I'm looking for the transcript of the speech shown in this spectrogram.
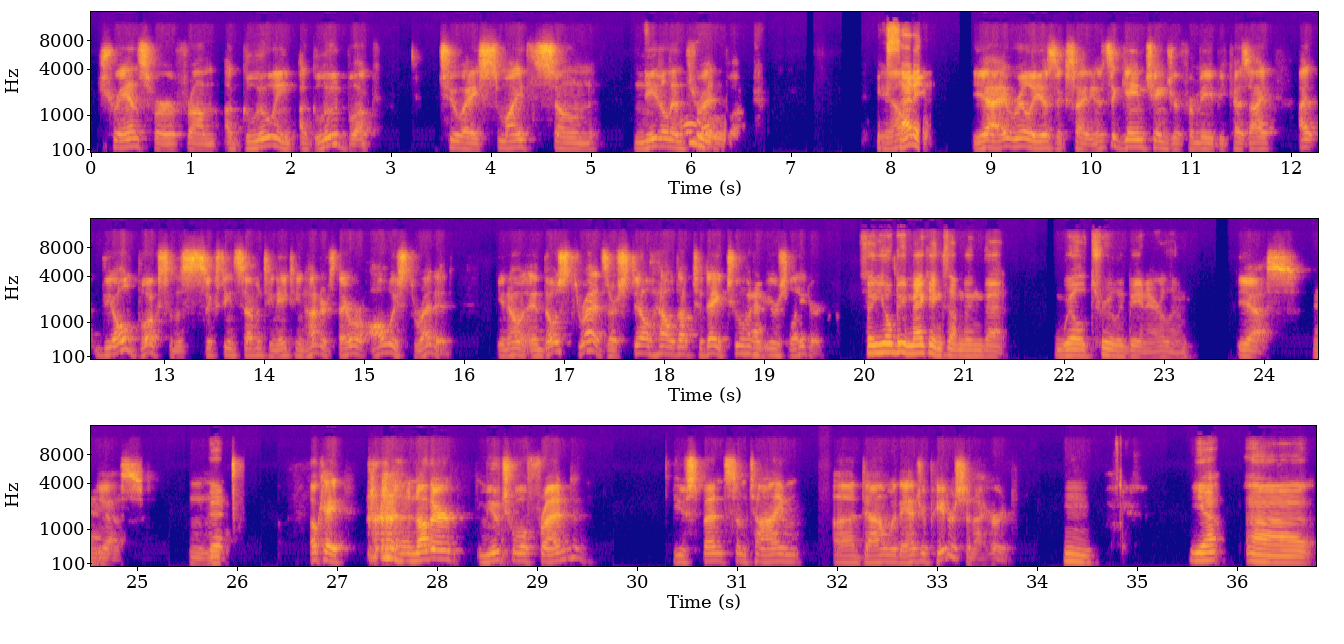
transfer from a gluing a glued book to a Smythe sewn needle and thread Ooh. book. exciting. Know? Yeah, it really is exciting. It's a game changer for me because I, I the old books in the 16, 17, 1800s, they were always threaded, you know, and those threads are still held up today 200 yeah. years later. So you'll be making something that will truly be an heirloom. Yes. Yeah. Yes. Mm-hmm. Good. Okay. Another mutual friend you spent some time uh, down with Andrew Peterson, I heard. Hmm. Yeah. Uh,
